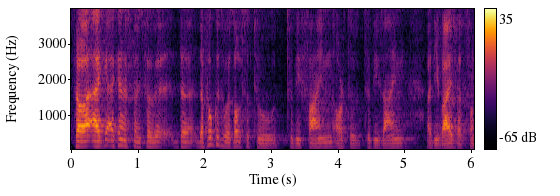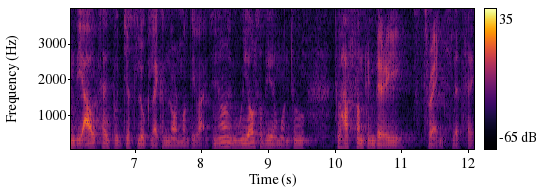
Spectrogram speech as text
So I, I can explain. So the, the, the, focus was also to, to define or to, to design a device that from the outside would just look like a normal device. You know, we also didn't want to, to have something very strange, let's say.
